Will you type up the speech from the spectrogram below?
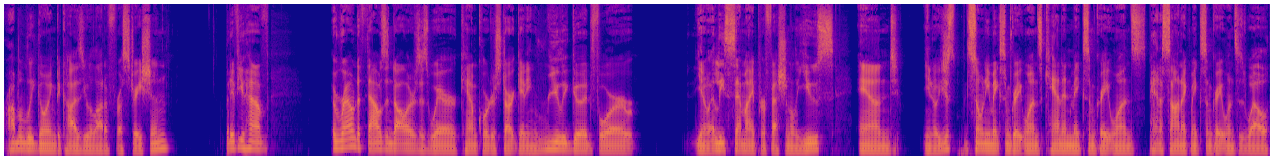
probably going to cause you a lot of frustration. But if you have around a thousand dollars is where camcorders start getting really good for, you know, at least semi-professional use. And you know, you just Sony makes some great ones, Canon makes some great ones, Panasonic makes some great ones as well.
